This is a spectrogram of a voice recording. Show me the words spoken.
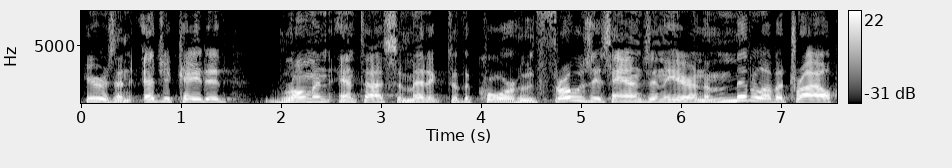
Here is an educated Roman anti Semitic to the core who throws his hands in the air in the middle of a trial,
